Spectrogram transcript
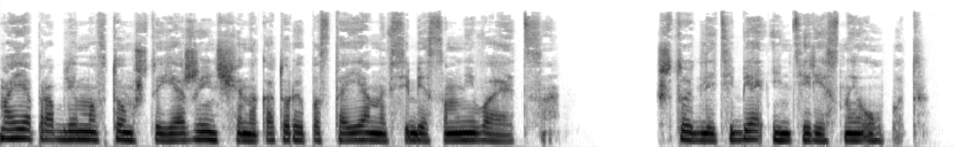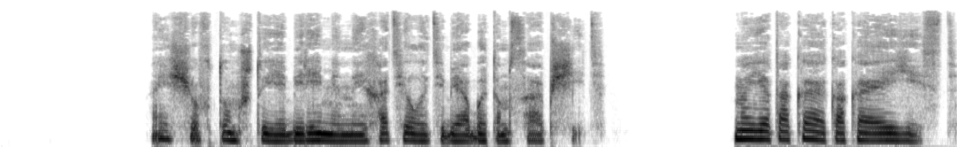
Моя проблема в том, что я женщина, которая постоянно в себе сомневается, что для тебя интересный опыт. А еще в том, что я беременна и хотела тебе об этом сообщить. Но я такая, какая есть.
